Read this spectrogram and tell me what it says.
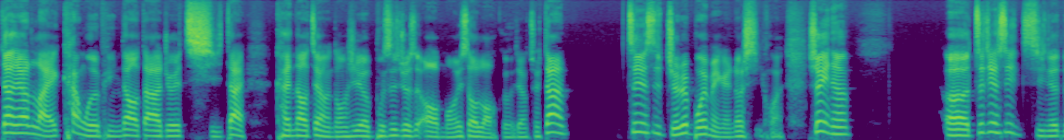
大家来看我的频道，大家就会期待看到这样的东西，而不是就是哦某一首老歌这样吹。当然，这件事绝对不会每个人都喜欢。所以呢，呃，这件事情的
